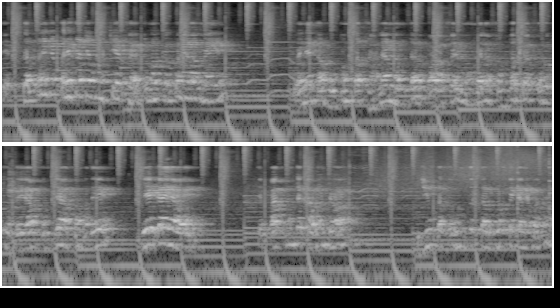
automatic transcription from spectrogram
ते कल्पनेच्या पलीकडच्या गोष्टी असतात तुम्हाला कल्पना येणार नाही. वहिनीचा भूकंप झाल्यानंतर बाळासाहेब मुंबईला संपर्क करत होते या पुढच्या हातामध्ये जे काही आहे ते पाच मिनिटं काढून ठेवा जीव कसं उंच तडफडते का नाही बघा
